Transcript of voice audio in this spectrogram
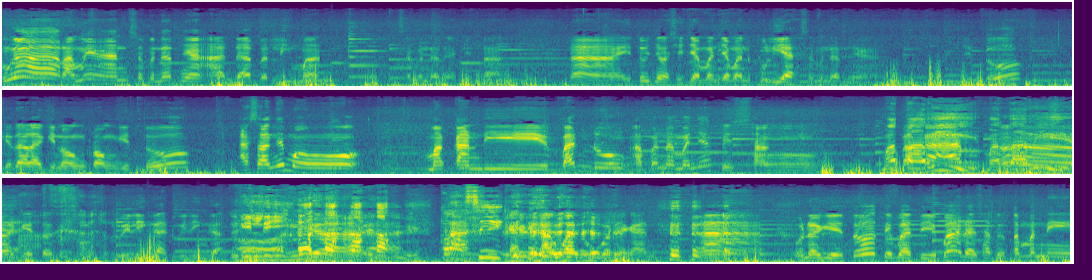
Enggak, ramean sebenarnya ada berlima sebenarnya kita. Nah, itu masih zaman-zaman kuliah sebenarnya. Itu kita lagi nongkrong gitu asalnya mau makan di Bandung apa namanya pisang Matahari, matahari. Ah, ya. gitu. Di Dwi Lingga. Dwi Lingga. Dwi Lingga. Klasik. kan ketahuan umurnya kan. Nah udah gitu tiba-tiba ada satu temen nih.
